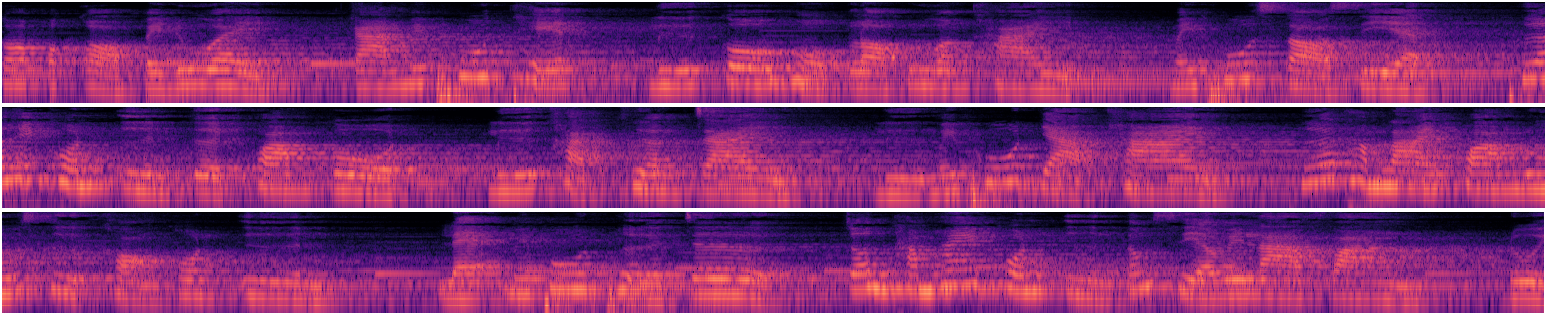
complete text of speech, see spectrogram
ก็ประกอบไปด้วย การไม่พูดเท็จ หรือโกหกหลอกลวงใคร ไม่พูดส่อเสียด เพื่อให้คนอื่นเกิดความโกรธหรือขัดเคืองใจ หรือไม่พูดหยาบคาย เพื่อทำลายความรู้สึกของคนอื่น และไม่พูดเผลอเจอ จนทำให้คนอื่นต้องเสียเวลาฟัง โดย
